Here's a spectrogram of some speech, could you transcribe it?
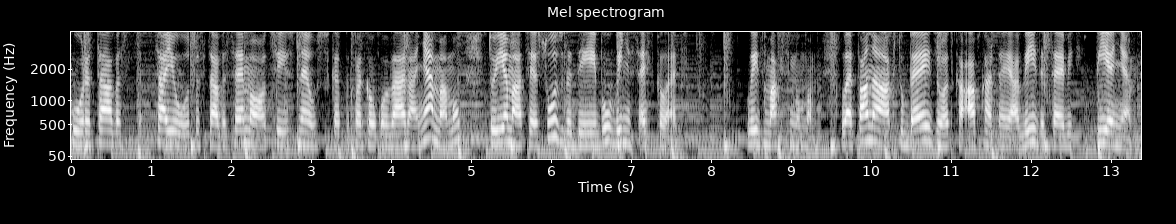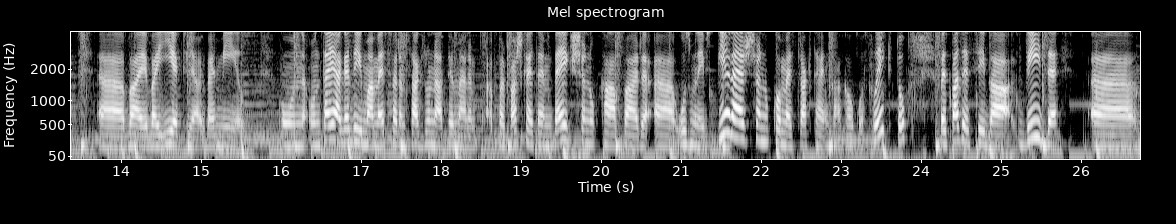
kura tavas sajūtas, tavas emocijas neuzskata par kaut ko vērā ņemamu, tu iemācies uzvedību viņas eskalēt līdz maksimumam, lai panāktu beidzot, ka apkārtējā vide tevi pieņem vai, vai iekļauj vai mīl. Un, un tajā gadījumā mēs varam sākt runāt piemēram, par paškaitējumu beigšanu, kā par uh, uzmanības pievēršanu, ko mēs traktējam kā kaut ko sliktu. Bet patiesībā vide, uh,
